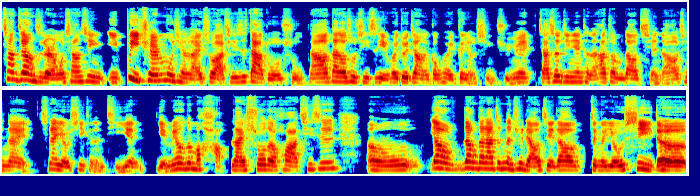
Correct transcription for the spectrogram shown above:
像这样子的人，我相信以币圈目前来说啊，其实是大多数。然后大多数其实也会对这样的工会更有兴趣，因为假设今天可能他赚不到钱，然后现在现在游戏可能体验。也没有那么好来说的话，其实嗯，要让大家真的去了解到整个游戏的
